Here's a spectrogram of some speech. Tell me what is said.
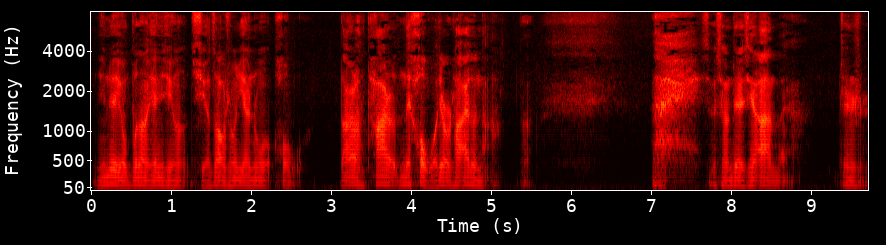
您这有不当言行且造成严重后果，当然了，他那后果就是他挨顿打唉，就像这些案子呀，真是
